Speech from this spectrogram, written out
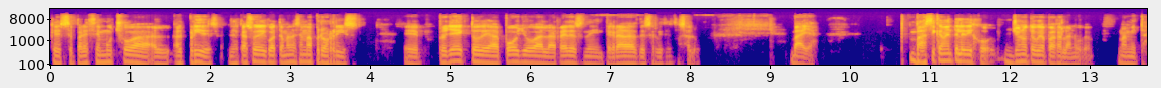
que se parece mucho al, al PRIDES. En el caso de Guatemala se llama ProRIS, eh, Proyecto de Apoyo a las Redes de Integradas de Servicios de Salud. Vaya, básicamente le dijo, yo no te voy a pagar la nube, mamita.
